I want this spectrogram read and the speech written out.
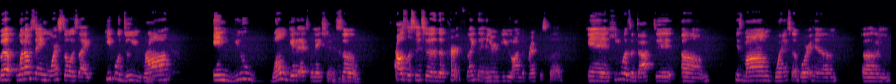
But what I'm saying more so is like people do you wrong, and you won't get an explanation. So. I was listening to the Kirk Franklin interview on the Breakfast Club, and he was adopted. Um, his mom wanted to abort him. Um,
